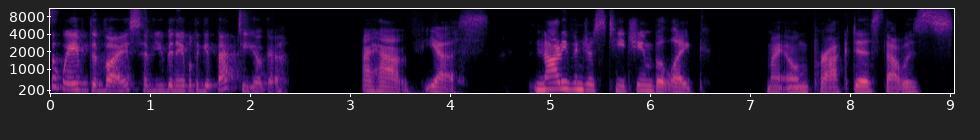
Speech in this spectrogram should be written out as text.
the Wave device, have you been able to get back to yoga? I have, yes. Not even just teaching, but like my own practice. That was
